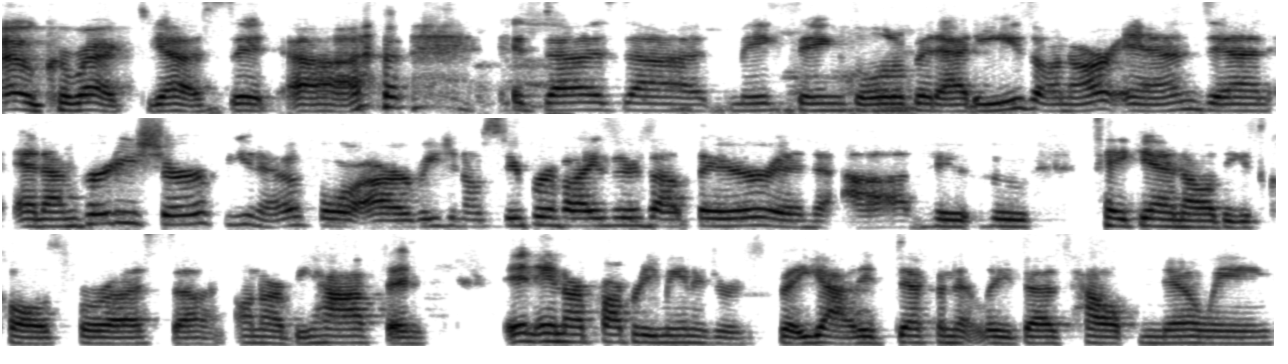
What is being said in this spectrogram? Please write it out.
Oh, correct. Yes, it uh, it does uh, make things a little bit at ease on our end, and and I'm pretty sure you know for our regional supervisors out there and uh, who who take in all these calls for us uh, on our behalf and. In, in our property managers, but yeah, it definitely does help knowing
